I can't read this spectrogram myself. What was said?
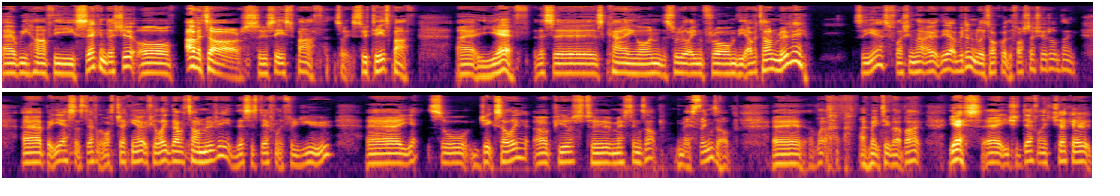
uh, we have the second issue of Avatar, Tsu'tey's Path. Sorry, Tsu'tey's Path. Uh, yeah, this is carrying on the storyline from the Avatar movie. So yes, fleshing that out there. We didn't really talk about the first issue, I don't think. Uh, but yes, that's definitely worth checking out. If you like the Avatar movie, this is definitely for you. Uh, yeah, so Jake Sully appears to mess things up. Mess things up. Uh, I might take that back. Yes, uh, you should definitely check out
